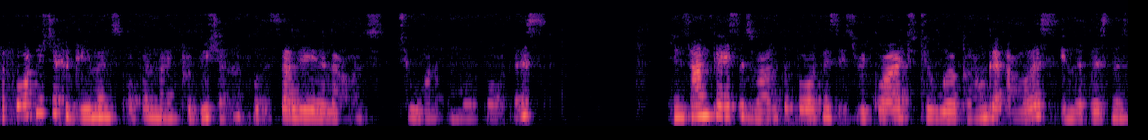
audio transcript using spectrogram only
The partnership agreements often make provision for the salary allowance to one or more partners. In some cases, one of the partners is required to work longer hours in the business.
